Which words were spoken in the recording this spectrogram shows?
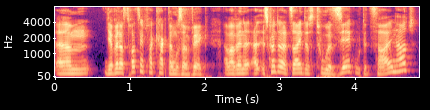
Ähm, ja, wenn er es trotzdem verkackt, dann muss er weg. Aber wenn er, es könnte halt sein, dass Tour sehr gute Zahlen hat,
